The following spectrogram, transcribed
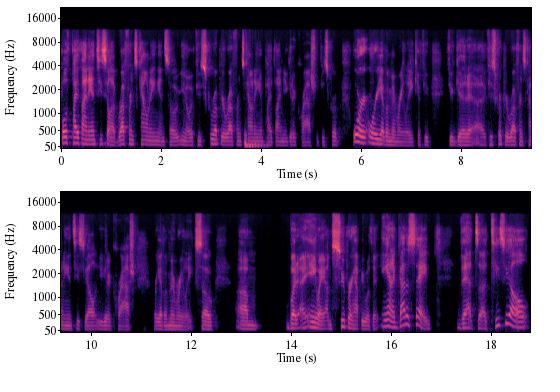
both Python and TCL have reference counting, and so you know if you screw up your reference counting in Python, you get a crash. If you screw up, or or you have a memory leak. If you if you get a, if you screw up your reference counting in TCL, you get a crash or you have a memory leak. So um, but I- anyway, I'm super happy with it. And I've got to say that uh, TCL,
